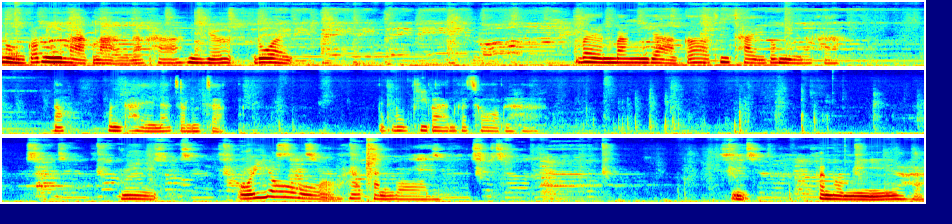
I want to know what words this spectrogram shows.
ขนมก็มีหลากหลายนะคะ มีเยอะด้วยแบรนด์บางอย่างก็ที่ไทยก็มีนะคะเนาะคนไทยน่าจะรู้จัก ลูกๆที่บ้านก็ชอบนะคะ นี่โอริโอห้าพันวอนนี่ขนมอย่างนี้นะคะ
